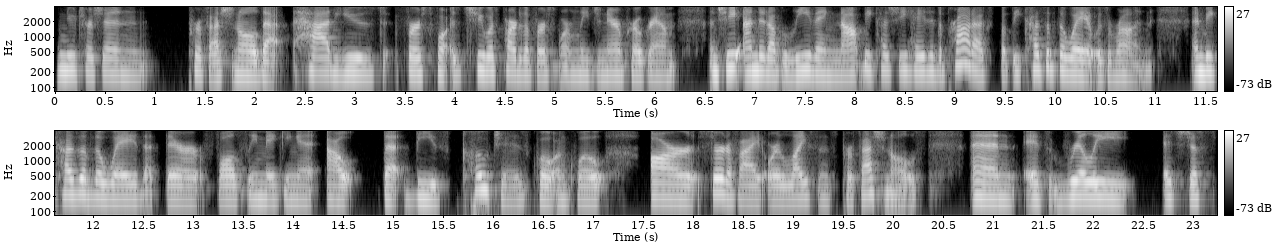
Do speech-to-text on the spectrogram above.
nutrition professional that had used 1st Phorm she was part of the 1st Phorm legionnaire program and she ended up leaving not because she hated the products but because of the way it was run and because of the way that they're falsely making it out that these coaches quote unquote are certified or licensed professionals and it's really it's just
